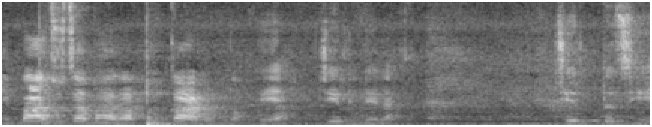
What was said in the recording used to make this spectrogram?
हे बाजूचा भाग आपण काढून बघूया चिरलेला. चिरतच हे.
